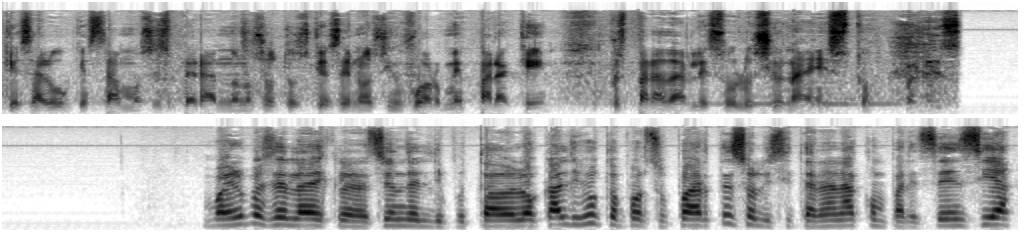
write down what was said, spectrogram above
que es algo que estamos esperando nosotros que se nos informe. ¿Para qué? Pues para darle solución a esto. Bueno, pues es la declaración del diputado local. Dijo que por su parte solicitarán la comparecencia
